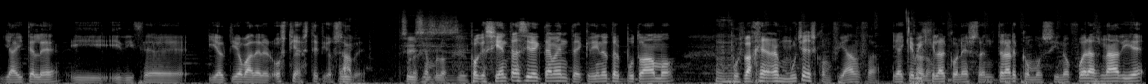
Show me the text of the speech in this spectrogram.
Y ahí te lee y, dice, y el tío va a leer, hostia, este tío sabe por ejemplo. Porque si entras directamente creyéndote el puto amo, pues va a generar mucha desconfianza. Y hay que vigilar con eso, entrar como si no fueras nadie,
